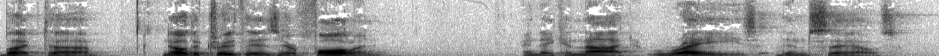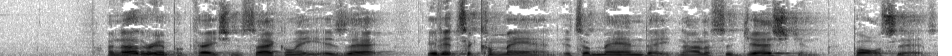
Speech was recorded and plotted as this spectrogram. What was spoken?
But uh, no, the truth is they're fallen and they cannot raise themselves. Another implication, secondly, is that it, it's a command, it's a mandate, not a suggestion, Paul says.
